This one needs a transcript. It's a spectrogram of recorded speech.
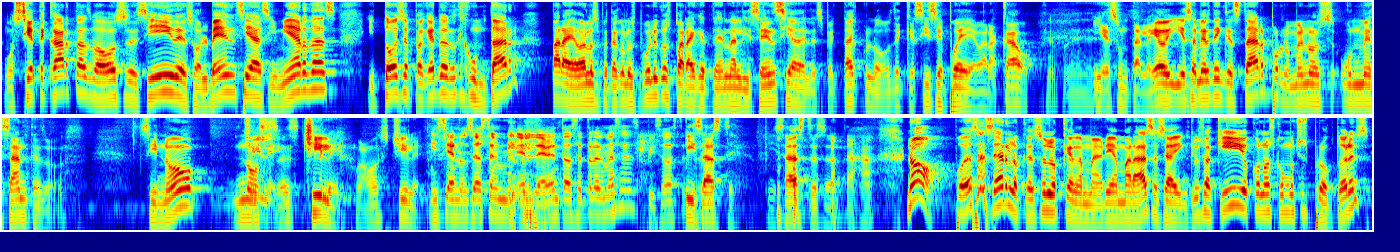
como siete cartas, vamos, eh, sí, de solvencias y mierdas, y todo ese paquete lo tienes que juntar para llevar los espectáculos públicos para que te den la licencia del espectáculo, de que sí se puede llevar a cabo. Sí, pues. Y es un taleo, y esa mierda tiene que estar por lo menos un mes antes. Si no, no, Chile. es Chile, vamos, Chile. Y si anunciaste el, el evento hace tres meses, pisaste. Pisaste. Pisaste, ajá. No, puedes hacerlo, que eso es lo que la mayoría de Mara hace. O sea, incluso aquí yo conozco muchos productores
